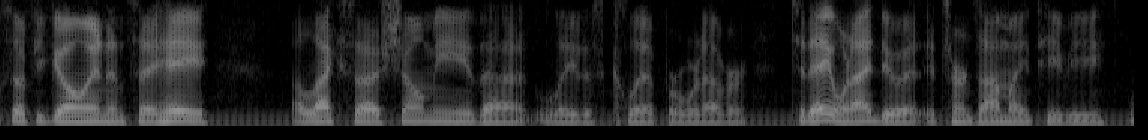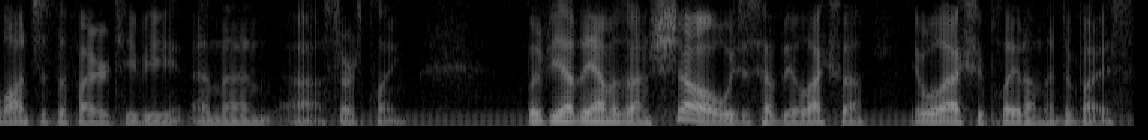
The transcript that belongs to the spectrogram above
So if you go in and say, "Hey, Alexa, show me that latest clip or whatever," today when I do it, it turns on my TV, launches the Fire TV, and then uh, starts playing. But if you have the Amazon Show, we just have the Alexa. It will actually play it on that device.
